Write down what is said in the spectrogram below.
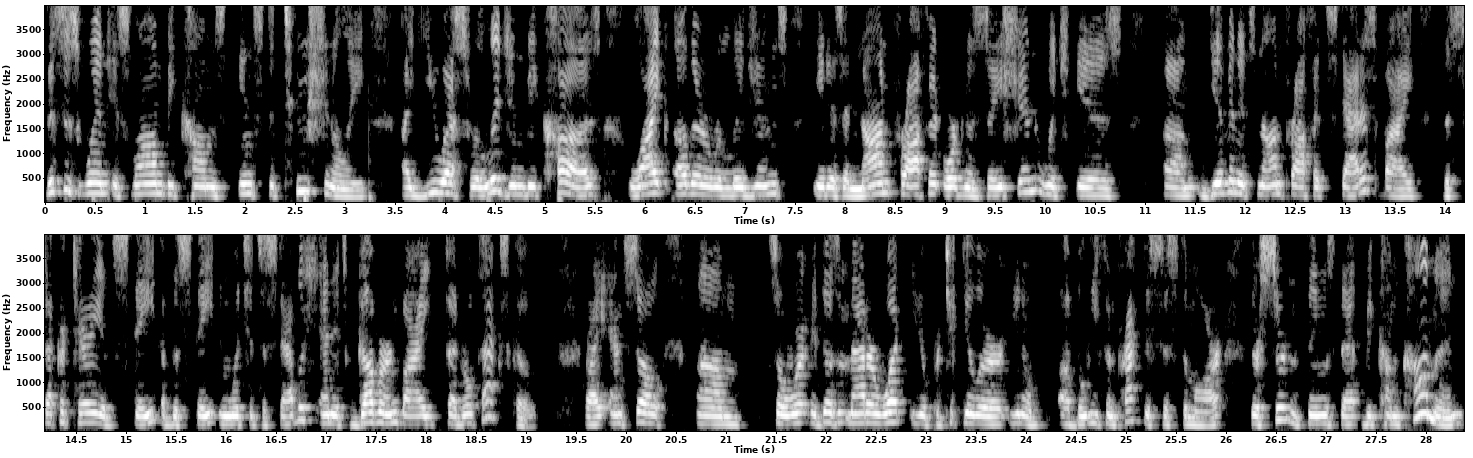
this is when Islam becomes institutionally a U.S. religion because, like other religions, it is a nonprofit organization which is um, given its nonprofit status by the Secretary of State of the state in which it's established, and it's governed by federal tax code, right? And so. Um, so it doesn't matter what your particular, you know, uh, belief and practice system are, there's certain things that become common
